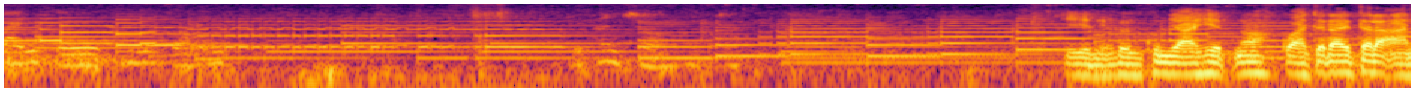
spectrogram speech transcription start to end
ลายลูกโป่งพันสองอีนี่เบิ่งคุณยายเฮ็ดเนาะกว่าจะได้แต่ละอัน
